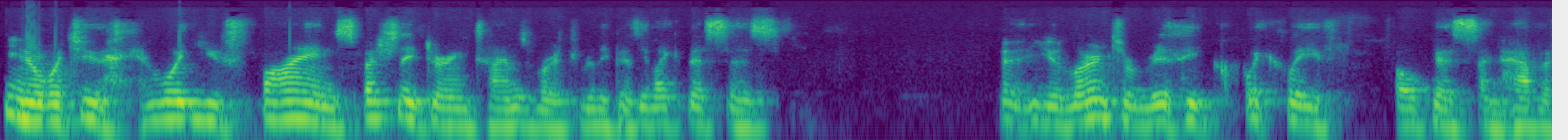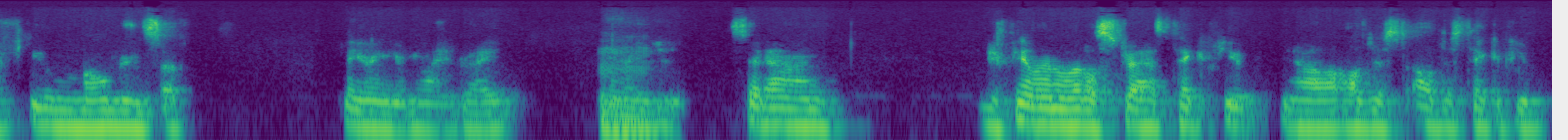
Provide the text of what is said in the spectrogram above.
you know what you what you find, especially during times where it's really busy like this, is you learn to really quickly focus and have a few moments of clearing your mind. Right, mm-hmm. you sit down. You're feeling a little stressed. Take a few. You know, I'll just I'll just take a few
